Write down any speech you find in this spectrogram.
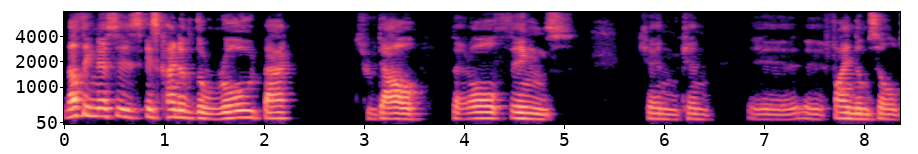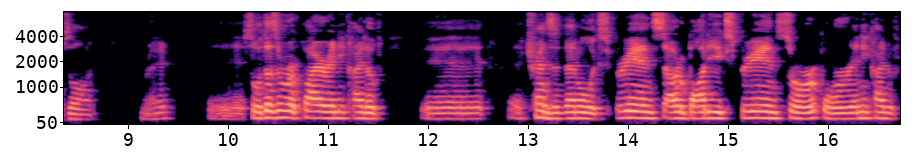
nothingness is, is kind of the road back to Tao that all things can can uh, find themselves on, right? Uh, so it doesn't require any kind of uh, transcendental experience, out of body experience, or or any kind of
